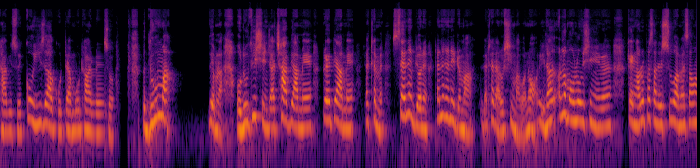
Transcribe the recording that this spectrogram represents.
ထားပြီဆိုရင်ကိုယ့်ရီးစားကိုတန်ဖိုးထားတယ်ဆိုဘသူမှ သိမလားဟိုလူသိရှင်ကြချပြမယ်တွဲပြမယ်လက်ထက်မယ်ဆယ်နှစ်ပြောနေတနေ့တနေ့တွင်မှာလက်ထက်တာလို့ရှိမှာပေါ့နော်အေးဒါအဲ့လိုမဟုတ်လို့ရှိရင်လည်းကဲငါတို့ပတ်စံလေးစူရမယ်စောင်းရ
